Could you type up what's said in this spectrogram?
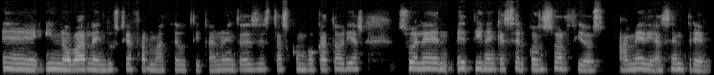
innovar la industria farmacéutica. Entonces, estas convocatorias suelen, tienen que ser consorcios a medias entre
